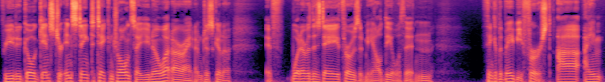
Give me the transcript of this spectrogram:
for you to go against your instinct to take control and say, you know what, all right, I'm just going to, if whatever this day throws at me, I'll deal with it and think of the baby first. Uh, I'm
